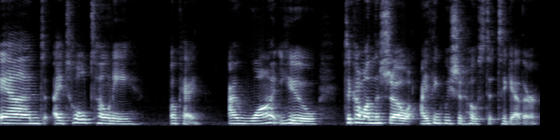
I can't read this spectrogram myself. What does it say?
And I told Tony, okay, I want you to come on the show. I think we should host it together.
